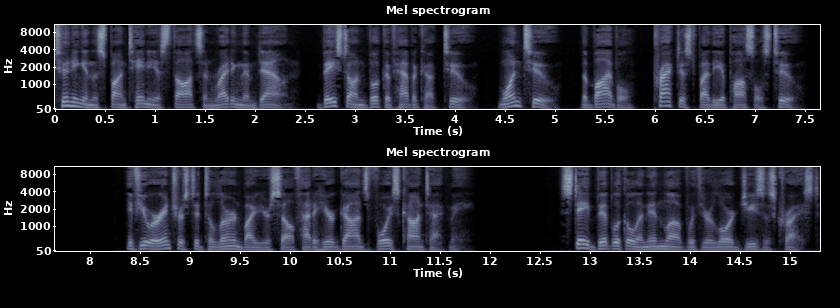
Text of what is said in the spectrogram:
tuning in the spontaneous thoughts and writing them down, based on Book of Habakkuk 2, 1 2, the Bible, practiced by the Apostles 2. If you are interested to learn by yourself how to hear God's voice, contact me. Stay biblical and in love with your Lord Jesus Christ.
